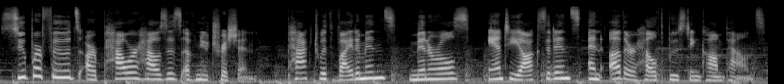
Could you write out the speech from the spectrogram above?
Superfoods are powerhouses of nutrition, packed with vitamins, minerals, antioxidants, and other health-boosting compounds.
